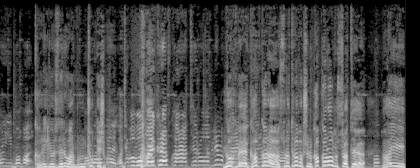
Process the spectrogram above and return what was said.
Ay baba. Kare gözleri var bunun baba, çok değişik. evet. Acaba bu Minecraft karakteri olabilir mi? Yok Kare be gözleri kapkara. var. Suratına bak şunu. Kapkara olmuş suratı. Baba. Ay,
